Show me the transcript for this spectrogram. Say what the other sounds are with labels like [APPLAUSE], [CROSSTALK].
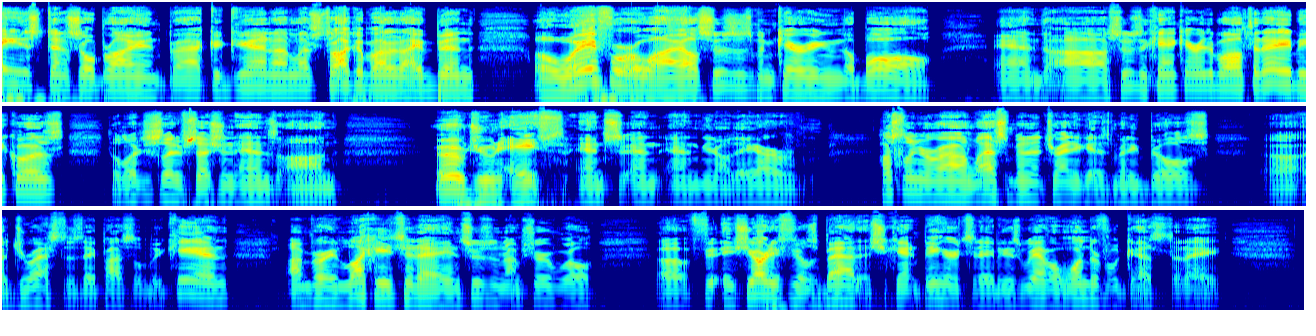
Hey, it's Dennis O'Brien back again on Let's Talk About It. I've been away for a while. Susan's been carrying the ball, and uh, Susan can't carry the ball today because the legislative session ends on oh June eighth, and and and you know they are hustling around last minute trying to get as many bills uh, addressed as they possibly can. I'm very lucky today, and Susan, I'm sure will. Uh, she already feels bad that she can't be here today because we have a wonderful guest today.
